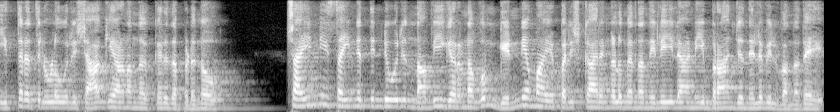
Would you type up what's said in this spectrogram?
ഇത്തരത്തിലുള്ള ഒരു ശാഖയാണെന്ന് കരുതപ്പെടുന്നു. ചൈനീസ് സൈന്യത്തിന്റെ ഒരു നവീകരണവും ഗണ്യമായ പരിഷ്കാരങ്ങളും എന്ന നിലയിലാണ് ഈ ബ്രാഞ്ച് നിലവിൽ വന്നത്.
